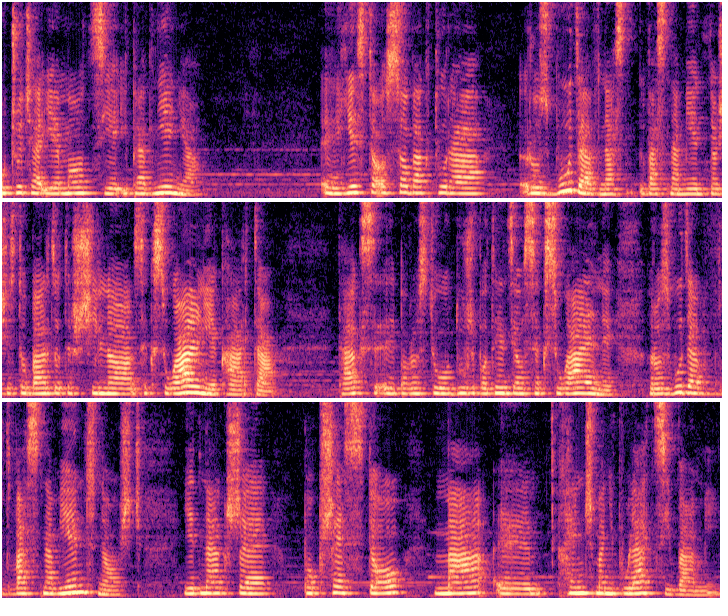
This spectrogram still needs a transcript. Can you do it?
uczucia i emocje i pragnienia. Y, Jest to osoba, która rozbudza w nas, Was namiętność, jest to bardzo też silna seksualnie karta, tak? Y, Po prostu duży potencjał seksualny, rozbudza w Was namiętność, jednakże poprzez to ma y, chęć manipulacji Wami,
